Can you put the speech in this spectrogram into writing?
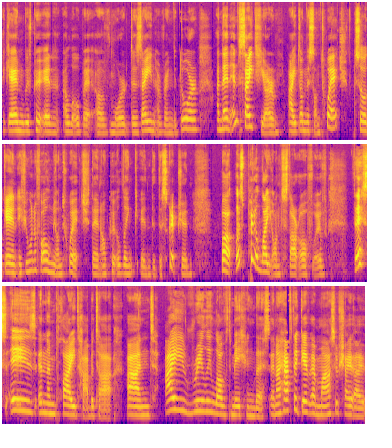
Again, we've put in a little bit of more design around the door. And then inside here, I done this on Twitch. So again, if you want to follow me on Twitch, then I'll put a link in the description. But let's put a light on to start off with. This is an implied habitat and I really loved making this and I have to give a massive shout out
